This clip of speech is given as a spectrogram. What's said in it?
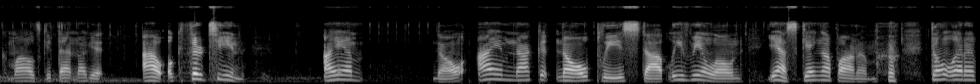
Come on, let's get that nugget. Ow, okay, 13. I am no, I am not good. No, please stop. Leave me alone. Yes, gang up on him. don't let him.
